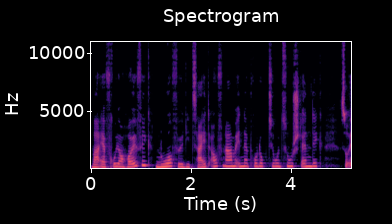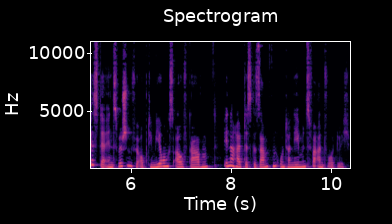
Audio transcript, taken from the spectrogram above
War er früher häufig nur für die Zeitaufnahme in der Produktion zuständig, so ist er inzwischen für Optimierungsaufgaben innerhalb des gesamten Unternehmens verantwortlich.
